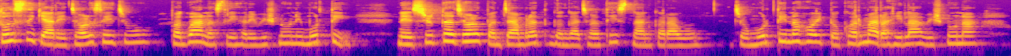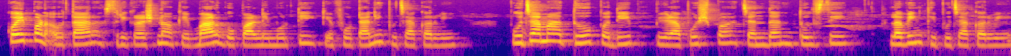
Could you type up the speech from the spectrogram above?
તુલસી ક્યારે જળ સિંચવું, ભગવાન શ્રી હરિ વિષ્ણુની મૂર્તિ ને શુદ્ધ જળ પંચામૃત ગંગાજળથી સ્નાન કરાવવું. જો મૂર્તિ ન હોય તો ઘરમાં રહેલા વિષ્ણુના કોઈ પણ અવતાર શ્રી કૃષ્ણ કે બાળ ગોપાલની મૂર્તિ કે ફોટાની પૂજા કરવી. પૂજામાં ધૂપ, દીપ, પીળા પુષ્પ, ચંદન, તુલસી, લવિંગથી પૂજા કરવી.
